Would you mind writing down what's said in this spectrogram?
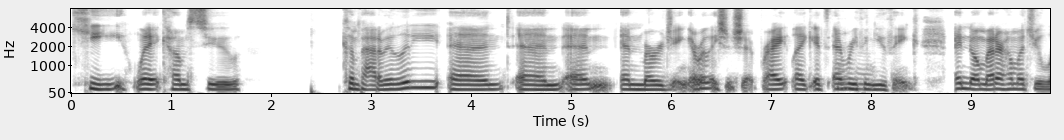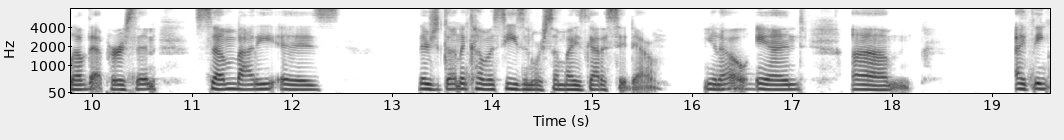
key when it comes to compatibility and and and and merging a relationship right? Like it's everything Mhm. you think. And no matter how much you love that person somebody is there's gonna come a season where somebody's got to sit down you know? And um i think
